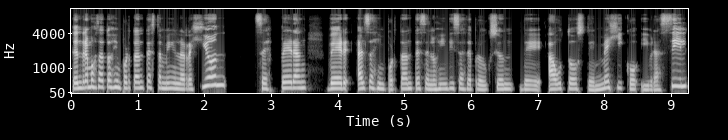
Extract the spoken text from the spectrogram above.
Tendremos datos importantes también en la región. Se esperan ver alzas importantes en los índices de producción de autos de México y Brasil.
